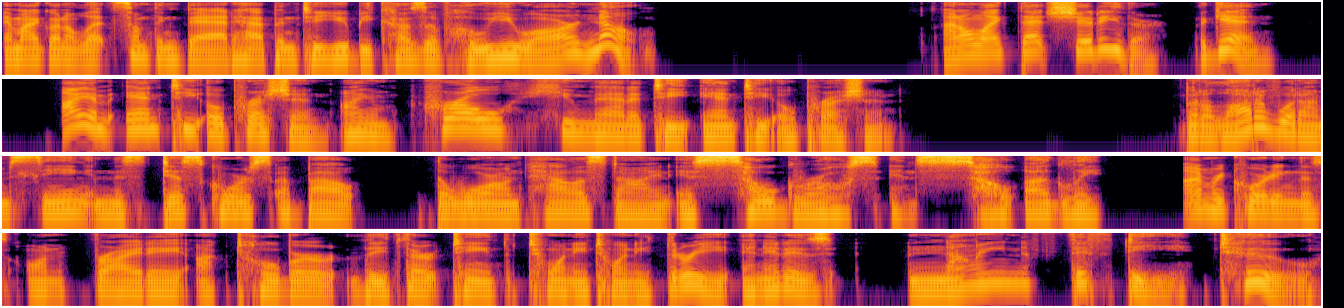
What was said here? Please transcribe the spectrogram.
Am I going to let something bad happen to you because of who you are? No. I don't like that shit either. Again, I am anti oppression. I am pro humanity, anti oppression. But a lot of what I'm seeing in this discourse about the war on Palestine is so gross and so ugly. I'm recording this on Friday, October the 13th, 2023, and it is 9:52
